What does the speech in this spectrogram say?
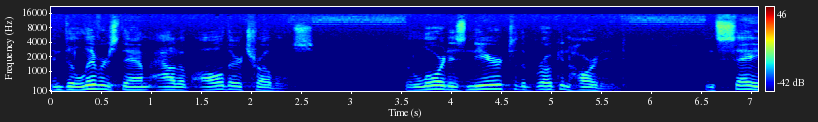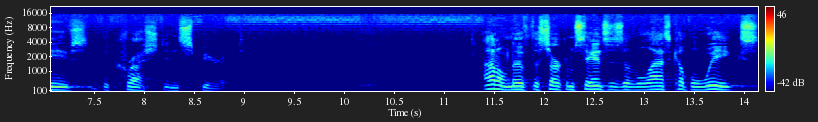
and delivers them out of all their troubles. The Lord is near to the brokenhearted and saves the crushed in spirit. I don't know if the circumstances of the last couple weeks,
